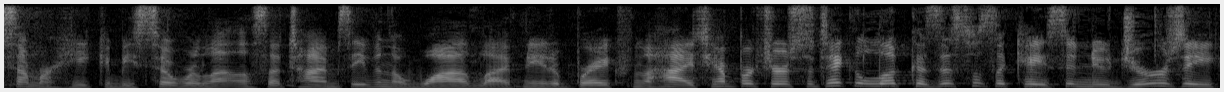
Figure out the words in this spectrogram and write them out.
Summer heat can be so relentless at times, even the wildlife need a break from the high temperatures. So take a look because this was a case in New Jersey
